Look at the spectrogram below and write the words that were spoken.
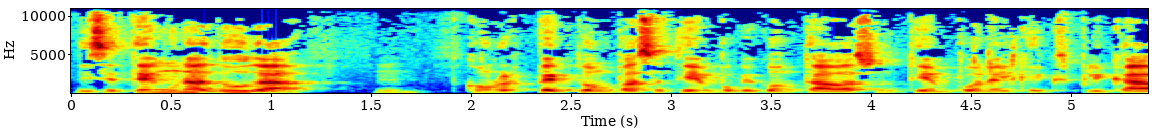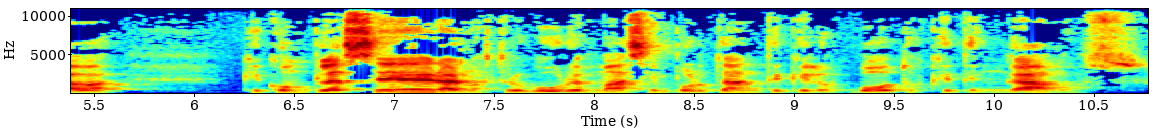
Dice, tengo una duda con respecto a un pasatiempo que contaba hace un tiempo en el que explicaba que complacer a nuestro guru es más importante que los votos que tengamos.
